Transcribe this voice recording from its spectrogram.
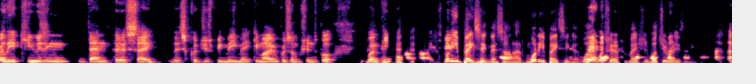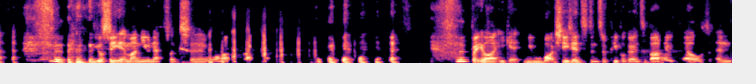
really accusing them per se. This could just be me making my own presumptions. But when people, what are you basing this on, Adam? What are you basing it? What, what's your information? What's your reasoning? You'll see it in my new Netflix uh, one. but you're like you get you watch these instances of people going to bad hotels and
